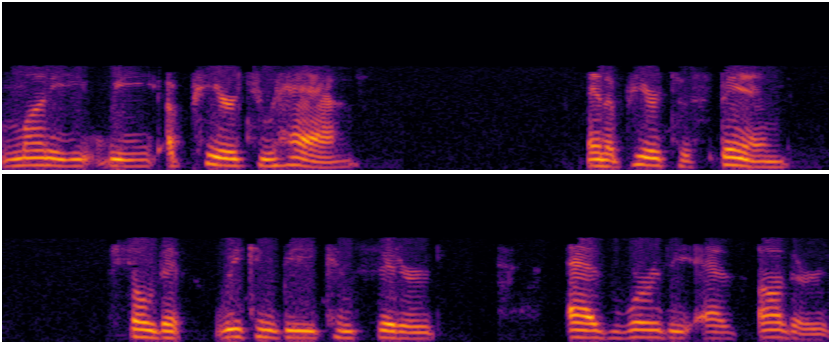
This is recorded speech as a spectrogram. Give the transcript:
money we appear to have and appear to spend so that we can be considered as worthy as others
